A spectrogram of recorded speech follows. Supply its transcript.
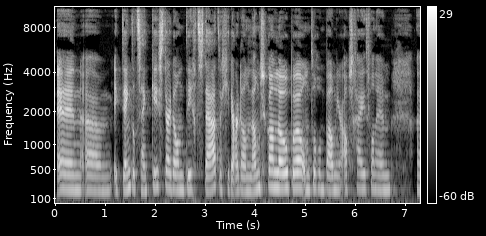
En um, ik denk dat zijn kist daar dan dicht staat. Dat je daar dan langs kan lopen om toch een bepaalde manier afscheid van hem uh,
